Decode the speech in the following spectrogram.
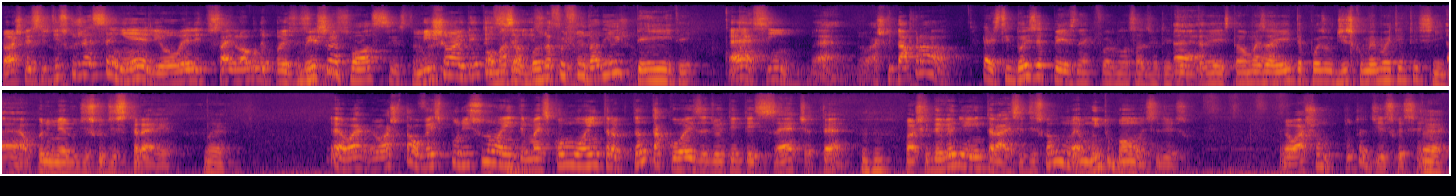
Eu acho que esse disco já é sem ele, ou ele sai logo depois desse Mission é disco. pós-System. né? Mission é 86. Ó, mas a banda foi fundada em Mission. 80, hein? É, sim. É, eu acho que dá pra. É, eles têm dois EPs, né, que foram lançados em 83 e tal, mas aí depois o disco mesmo é 85. É, o primeiro disco de estreia. É. É, eu, eu acho que talvez por isso não entre, mas como entra tanta coisa de 87 até, eu acho que deveria entrar. Esse disco é é muito bom, esse disco. Eu acho um puta disco esse aí. É.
